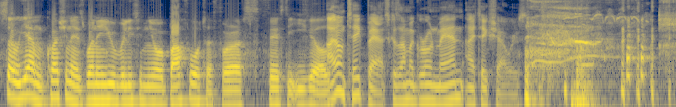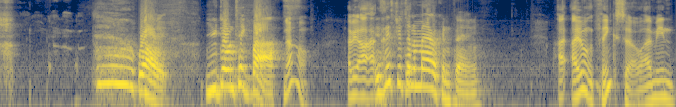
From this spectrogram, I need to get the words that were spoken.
So, yeah, question is, when are you releasing your bathwater for us thirsty e-girls? I don't take baths because I'm a grown man. I take showers. Right. You don't take baths? no, I mean, I, Is this just an American thing? I, I don't think so. I mean,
